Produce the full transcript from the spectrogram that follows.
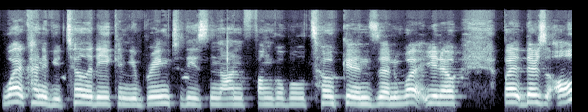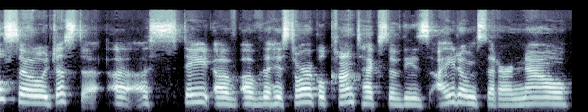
what kind of utility can you bring to these non-fungible tokens and what you know? But there's also just a, a state of, of the historical context of these items that are now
